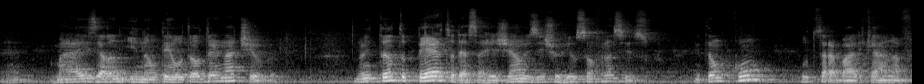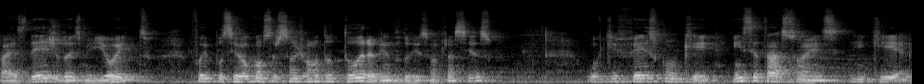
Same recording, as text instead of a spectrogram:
né? mas ela e não tem outra alternativa. No entanto, perto dessa região existe o Rio São Francisco. Então, com o trabalho que a ANA faz desde 2008, foi possível a construção de uma adutora vindo do Rio São Francisco, o que fez com que, em situações em que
